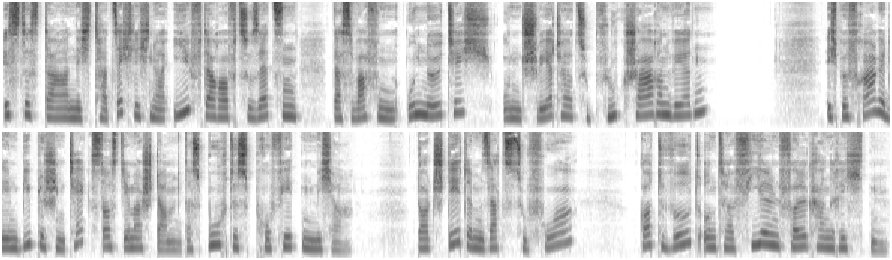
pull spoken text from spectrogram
Ist es da nicht tatsächlich naiv, darauf zu setzen, dass Waffen unnötig und Schwerter zu Pflugscharen werden? Ich befrage den biblischen Text, aus dem er stammt, das Buch des Propheten Micha. Dort steht im Satz zuvor, Gott wird unter vielen Völkern richten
